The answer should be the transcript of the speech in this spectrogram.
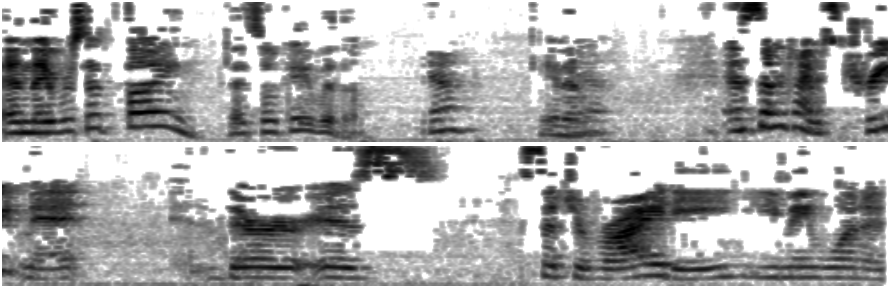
And they were said, fine, that's okay with them. Yeah. You know. Yeah. And sometimes treatment, there is such a variety. You may want to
